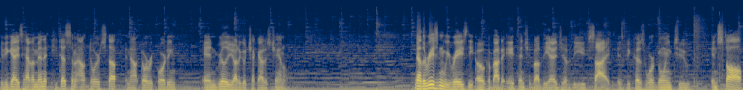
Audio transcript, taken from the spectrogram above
If you guys have a minute, he does some outdoor stuff and outdoor recording and really you ought to go check out his channel. Now the reason we raise the oak about an eighth inch above the edge of the side is because we're going to install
